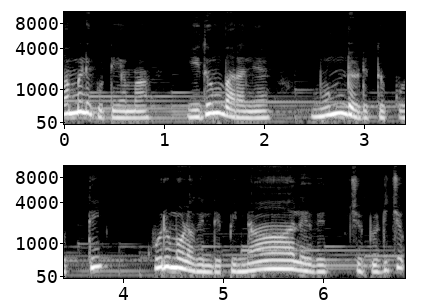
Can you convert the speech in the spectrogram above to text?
അമ്മിണിക്കുട്ടിയമ്മ ഇതും പറഞ്ഞ് മുണ്ടെടുത്ത് കുത്തി കുരുമുളകിന്റെ പിന്നാലെ വെച്ച് പിടിച്ചു.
